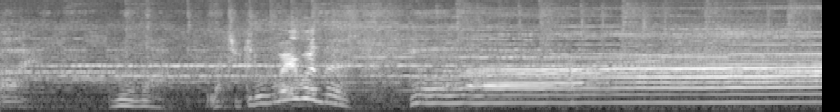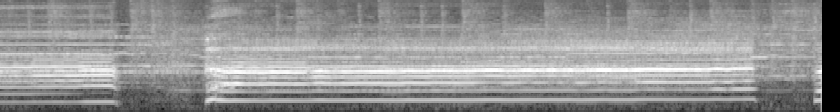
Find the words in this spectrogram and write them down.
I will not let you get away with this.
